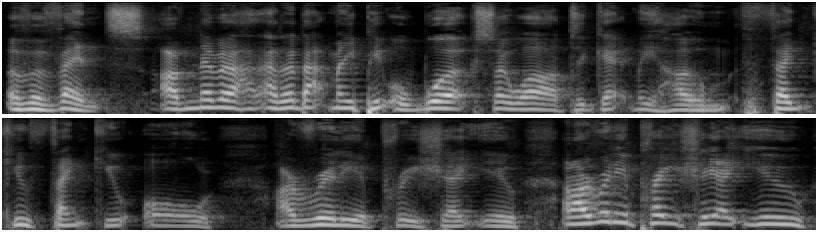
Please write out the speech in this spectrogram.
of events. I've never had that many people work so hard to get me home. Thank you, thank you all. I really appreciate you. And I really appreciate you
